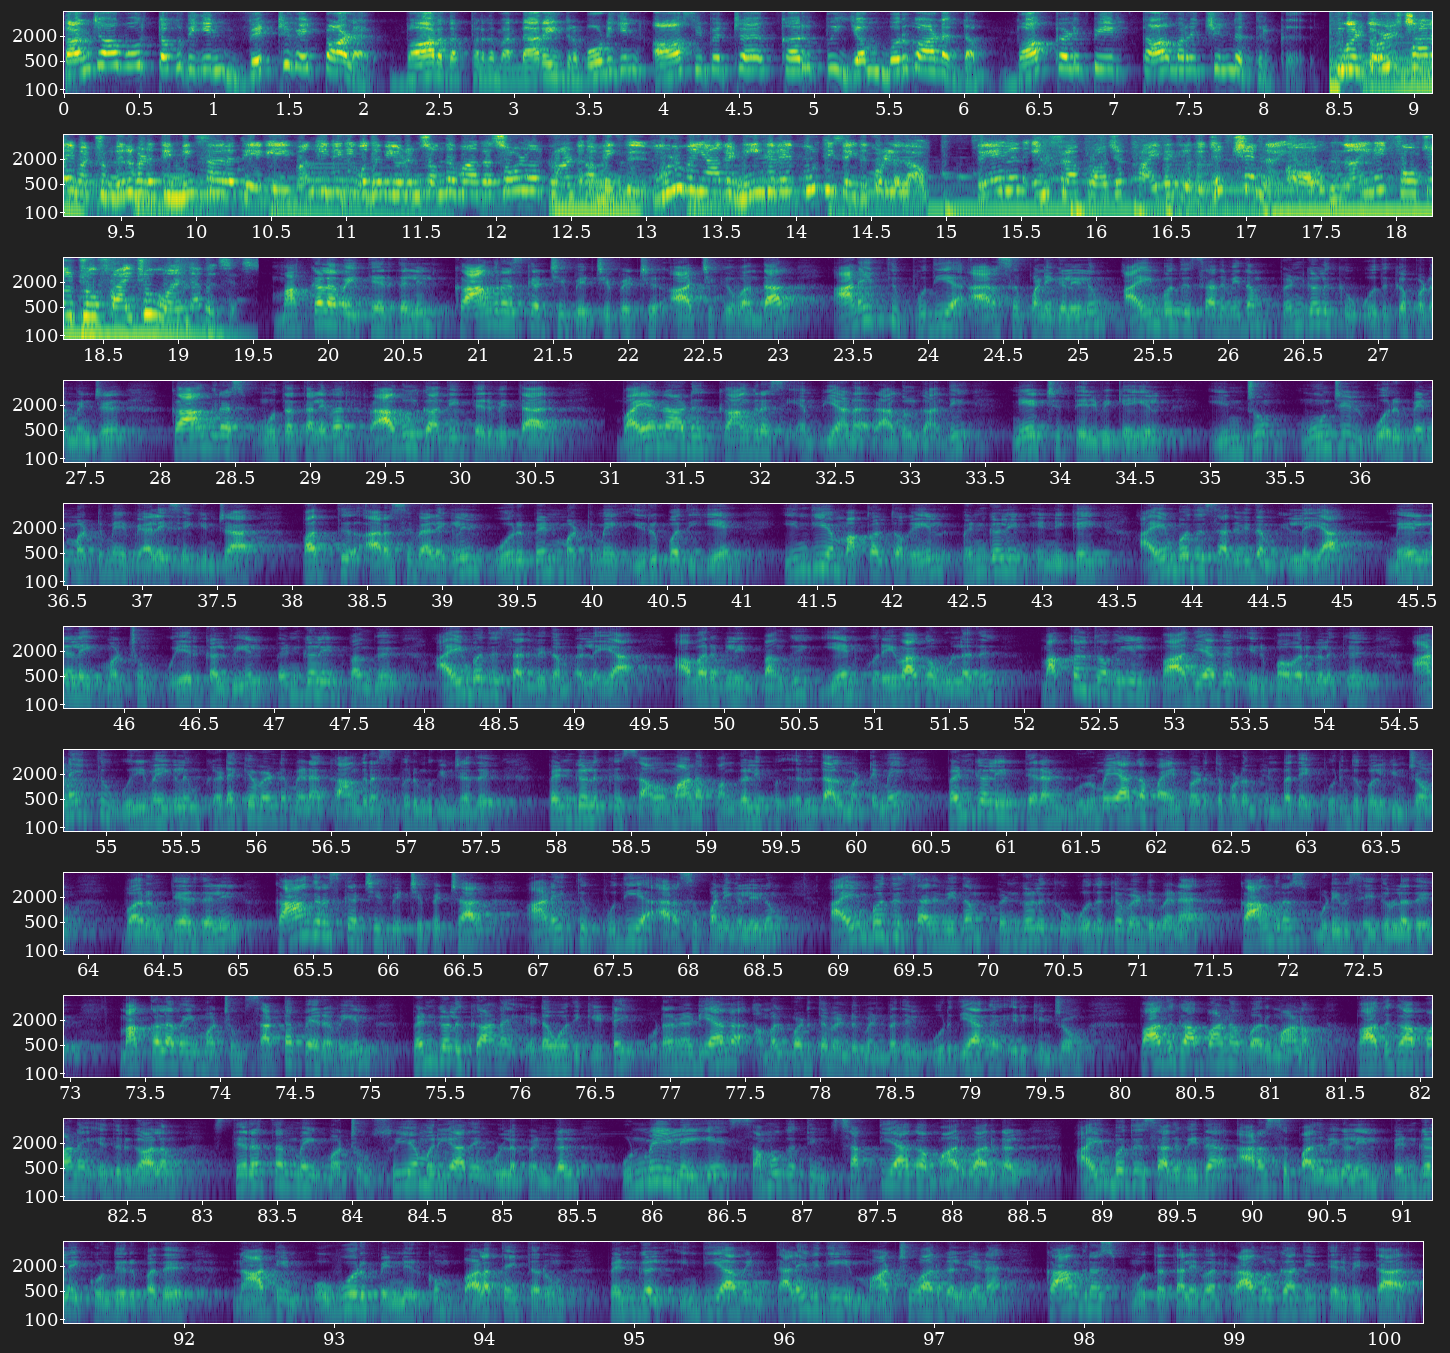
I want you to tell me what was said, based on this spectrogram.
தஞ்சாவூர் தொகுதியின் வெற்றி வேட்பாளர் பாரத பிரதமர் நரேந்திர மோடியின் ஆசி பெற்ற கருப்பு எம் முருகானந்தம் வாக்களிப்பீர் தாமரை சின்னத்திற்கு. உங்கள் தொழிற்சாலை மற்றும் நிறுவனத்தின் மின்சார தேவையை வங்கி நிதி உதவியுடன் சொந்தமாக சோலார் பிளான்ட் அமைத்து முழுமையாக நீங்களே பூர்த்தி செய்து கொள்ளலாம். Velan infra project private limited Chennai nine eight four two two five two one double six மக்களவை தேர்தலில் காங்கிரஸ் கட்சி வெற்றி பெற்று ஆட்சிக்கு வந்தால் அனைத்து புதிய அரசு பணிகளிலும் ஐம்பது சதவீதம் பெண்களுக்கு ஒதுக்கப்படும் என்று காங்கிரஸ் மூத்த தலைவர் ராகுல் காந்தி தெரிவித்தார். வயநாடு காங்கிரஸ் எம்பியான ராகுல் காந்தி நேற்று தெரிவிக்கையில் இன்றும் மூன்றில் ஒரு பெண் மட்டுமே வேலை செய்கின்றார். பத்து அரசு வேலைகளில் ஒரு பெண் மட்டுமே இருப்பது ஏன்? இந்திய மக்கள் தொகையில் பெண்களின் எண்ணிக்கை ஐம்பது சதவீதம் இல்லையா? மேல்நிலை மற்றும் உயர்கல்வியில் பெண்களின் பங்கு ஐம்பது சதவீதம் இல்லையா? அவர்களின் பங்கு ஏன் குறைவாக உள்ளது? மக்கள் தொகையில் பாதியாக இருப்பவர்களுக்கு அனைத்து உரிமைகளும் கிடைக்க வேண்டும் என காங்கிரஸ் விரும்புகின்றது. பெண்களுக்கு சமமான பங்களிப்பு இருந்தால் மட்டுமே பெண்களின் திறன் முழுமையாக பயன்படுத்தப்படும் என்பதை புரிந்து கொள்கின்றோம். வரும் தேர்தலில் காங்கிரஸ் கட்சி வெற்றி பெற்றால் அனைத்து புதிய அரசு பணிகளிலும் ஐம்பது சதவீதம் பெண்களுக்கு ஒதுக்க வேண்டும் என காங்கிரஸ் முடிவு செய்துள்ளது. மக்களவை மற்றும் சட்டப்பேரவையில் பெண்களுக்கான இடஒதுக்கீட்டை உடனடியாக அமல்படுத்த வேண்டும் என்பதில் உறுதியாக இருக்கின்றோம். பாதுகாப்பான வருமானம் பாதுகாப்பான எதிர்காலம் ஸ்திரத்தன்மை மற்றும் சுயமரியாதை உள்ள பெண்கள் உண்மையிலேயே சமூகத்தின் சக்தியாக மாறுவார்கள். ஐம்பது சதவீத அரசு பதவிகளில் பெண்களை கொண்டிருப்பது நாட்டின் ஒவ்வொரு பெண்ணிற்கும் பலத்தை தரும். பெண்கள் இந்தியாவின் தலைவிதியை மாற்றுவார்கள் என காங்கிரஸ் மூத்த தலைவர் ராகுல் காந்தி தெரிவித்தார்.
